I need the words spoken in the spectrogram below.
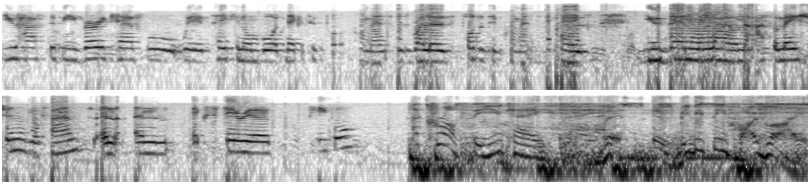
you have to be very careful with taking on board negative comments as well as positive comments because you then rely on the affirmation of your fans and, and exterior people. Across the UK. This is BBC Five Live.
